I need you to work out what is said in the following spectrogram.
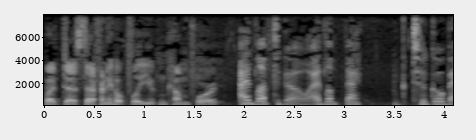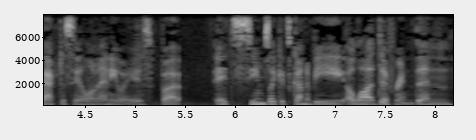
But uh, Stephanie, hopefully you can come for it. I'd love to go. I'd love back to go back to Salem anyways, but it seems like it's going to be a lot different than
